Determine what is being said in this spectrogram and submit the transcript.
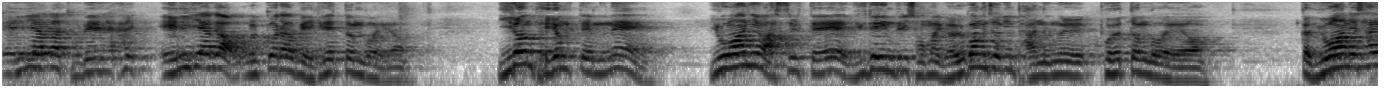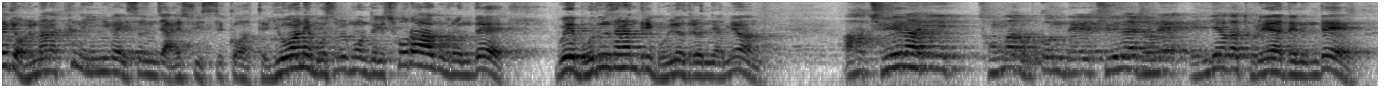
엘리야가 도래할 엘리야가 올 거라고 얘기를 했던 거예요. 이런 배경 때문에 요한이 왔을 때 유대인들이 정말 열광적인 반응을 보였던 거예요. 그러니까 요한의 사역이 얼마나 큰 의미가 있었는지 알 수 있을 것 같아요. 요한의 모습을 보면 되게 초라하고 그런데 왜 모든 사람들이 몰려들었냐면 아 주의 날이 정말 올 건데 주의 날 전에 엘리야가 도래해야 되는데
